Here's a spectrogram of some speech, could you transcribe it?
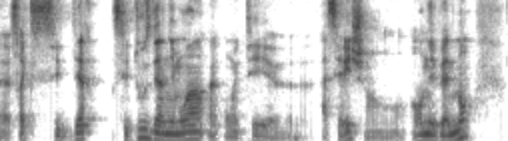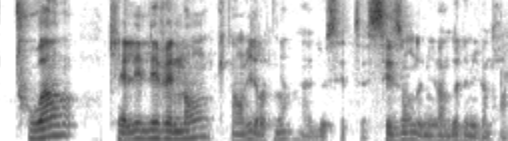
Euh, C'est vrai que ces, ces, 12 derniers mois euh, ont été assez riches en, événements. Toi, quel est l'événement que tu as envie de retenir de cette saison 2022-2023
